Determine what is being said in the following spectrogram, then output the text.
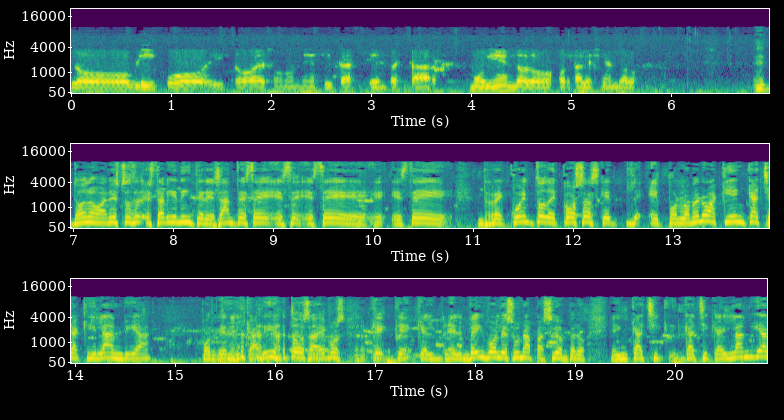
los oblicuos y todo eso, uno necesita siempre estar moviéndolo, fortaleciéndolo. Eh, Donovan, esto está bien interesante, este, este, este, este recuento de cosas que, eh, por lo menos aquí en Cachaquilandia, porque en el Caribe todos sabemos que, que- que el, el béisbol es una pasión, pero en Cachi, Cachicailandia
